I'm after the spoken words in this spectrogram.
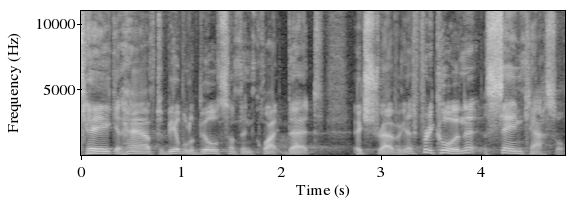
take and have to be able to build something quite that extravagant. That's pretty cool, isn't it? A sandcastle.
